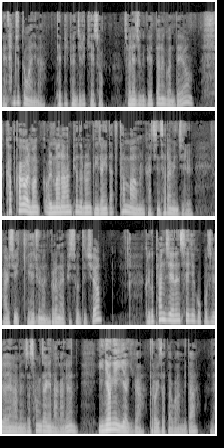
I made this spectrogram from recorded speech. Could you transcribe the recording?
네, 3주 동안이나 대피 편지를 계속 전해주기도 했다는 건데요. 카프카가 얼마, 얼마나 한편으로는 굉장히 따뜻한 마음을 가진 사람인지를 알 수 있게 해주는 그런 에피소드죠. 그리고 편지에는 세계 곳곳을 여행하면서 성장해 나가는 인형의 이야기가 들어 있었다고 합니다. 네.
